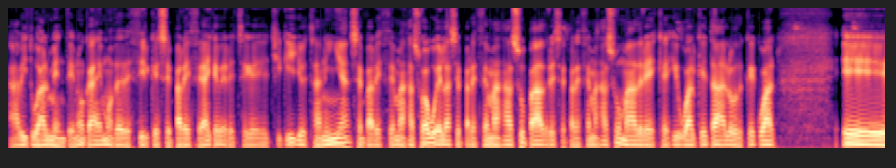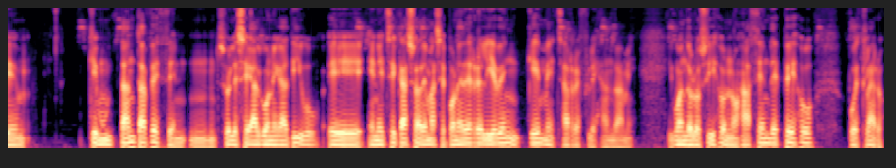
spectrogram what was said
habitualmente no caemos de decir que se parece, hay que ver, este chiquillo, esta niña, se parece más a su abuela, se parece más a su padre, se parece más a su madre, es que es igual que tal o que cual. Eh, que tantas veces mm, suele ser algo negativo, en este caso además se pone de relieve en qué me está reflejando a mí. Y cuando los hijos nos hacen de espejo, pues claro,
